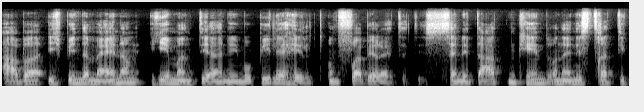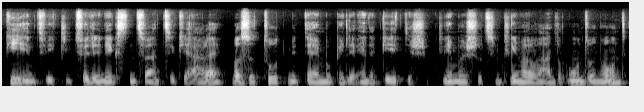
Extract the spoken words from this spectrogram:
aber ich bin der Meinung, jemand, der eine Immobilie hält und vorbereitet ist, seine Daten kennt und eine Strategie entwickelt für die nächsten 20 Jahre, was er tut mit der Immobilie energetisch, im Klimaschutz, im Klimawandel und, und, und,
